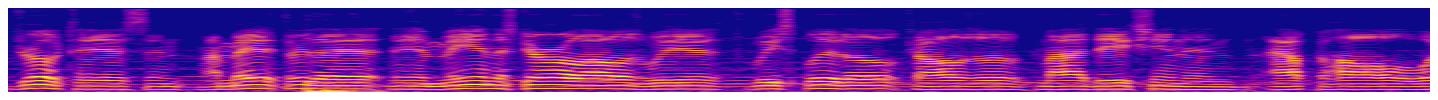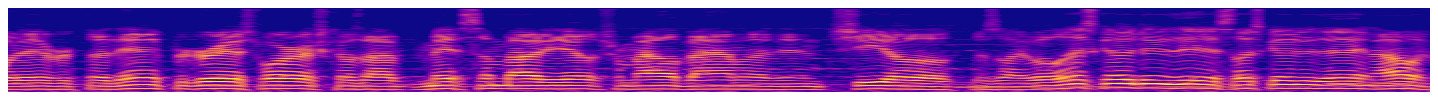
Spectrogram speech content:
drug test. And I made it through that. And then me and this girl I was with, we split up because of my addiction and alcohol or whatever. So then it progressed worse because I met somebody else from Alabama. Then she uh, was like, well, let's go do this, let's go do that. And I was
